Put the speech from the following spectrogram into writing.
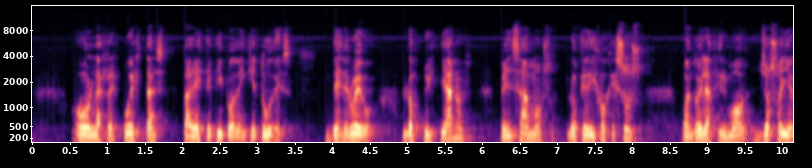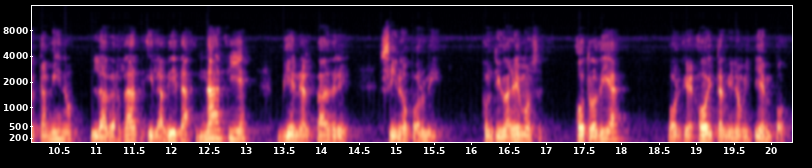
o las respuestas para este tipo de inquietudes. Desde luego, los cristianos pensamos lo que dijo Jesús cuando él afirmó, yo soy el camino, la verdad y la vida, nadie viene al Padre sino por mí. Continuaremos otro día porque hoy terminó mi tiempo.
